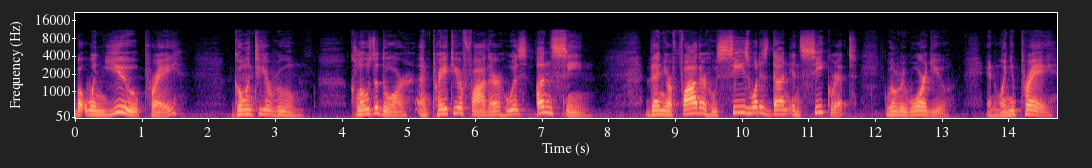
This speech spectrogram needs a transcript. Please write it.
but when you pray, go into your room, close the door, and pray to your Father who is unseen. Then your Father who sees what is done in secret will reward you. And when you pray,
